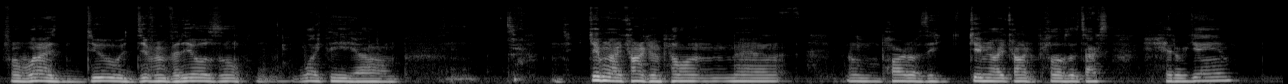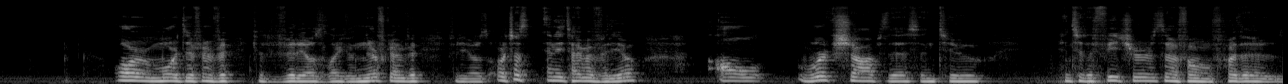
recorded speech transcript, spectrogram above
For when I do different videos, like the um, Gaming Iconic Impello Man, um, part of the Gaming Iconic Pillows Attacks Hito game, or more different vi videos like the Nerf gun vi videos, or just any type of video, I'll workshop this into into the features for, for the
